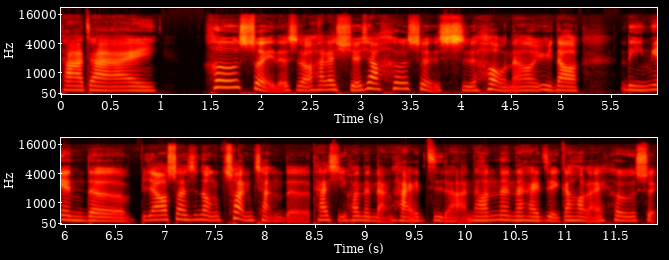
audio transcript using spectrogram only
她在喝水的时候，她在学校喝水的时候，然后遇到。里面的比较算是那种串场的，他喜欢的男孩子啦，然后那男孩子也刚好来喝水，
